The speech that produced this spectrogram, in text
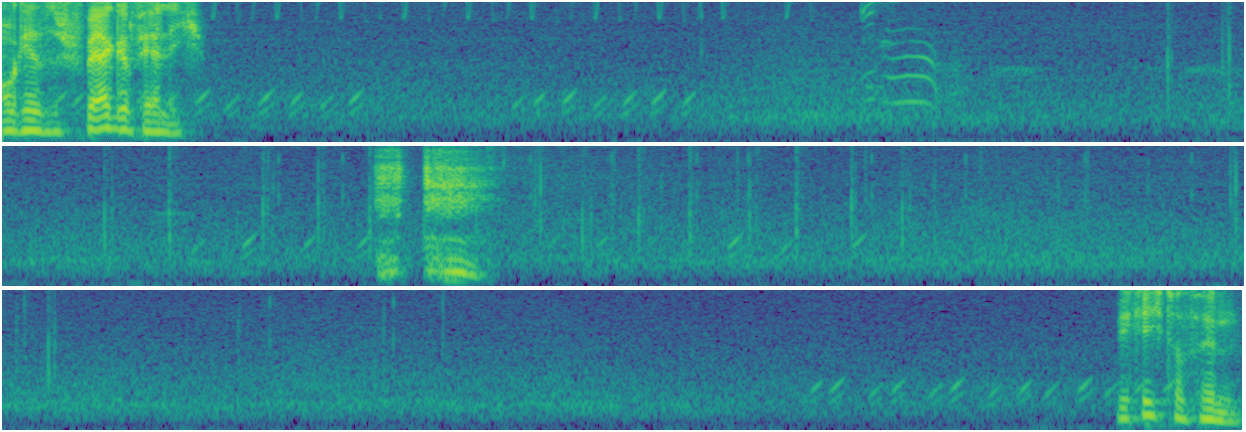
Okay, es ist schwer gefährlich. Kriege ich das hin?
